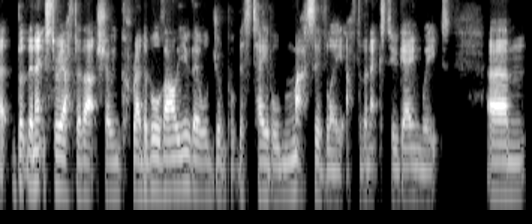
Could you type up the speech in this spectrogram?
Uh, but the next three after that show incredible value. They will jump up this table massively after the next two game weeks. Um,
